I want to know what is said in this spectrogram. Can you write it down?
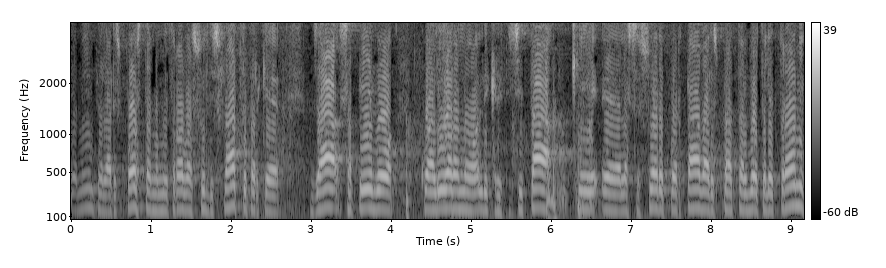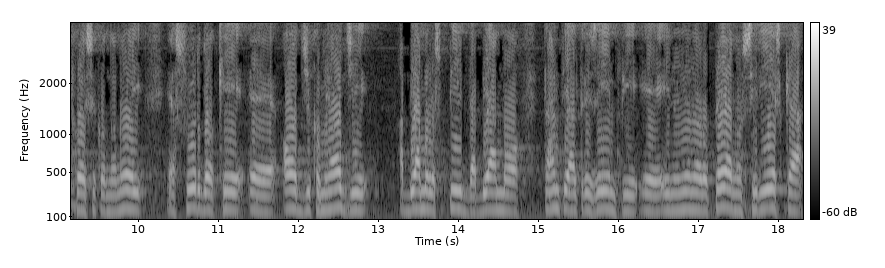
Ovviamente la risposta non mi trova soddisfatto perché già sapevo quali erano le criticità che eh, l'assessore portava rispetto al voto elettronico e secondo noi è assurdo che eh, oggi come oggi abbiamo lo SPID, abbiamo tanti altri esempi e in Unione Europea non si riesca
